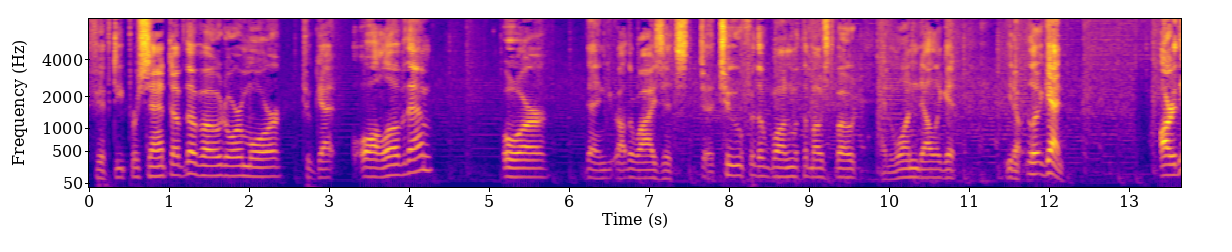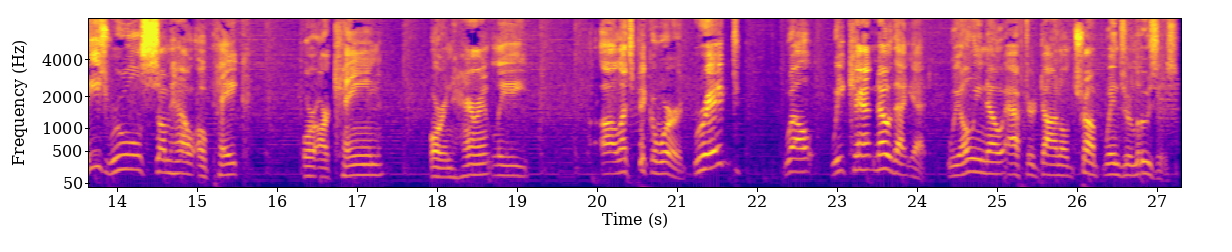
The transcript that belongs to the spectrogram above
50% of the vote or more to get all of them, or then you, otherwise it's two for the one with the most vote and one delegate. You know, again, are these rules somehow opaque or arcane or inherently, uh, let's pick a word, rigged? Well, we can't know that yet. We only know after Donald Trump wins or loses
